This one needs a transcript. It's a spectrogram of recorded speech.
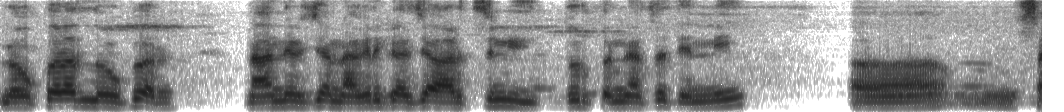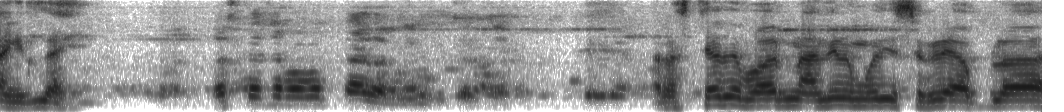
लवकरात लवकर नांदेडच्या नागरिकाच्या अडचणी दूर करण्याचं त्यांनी सांगितलं आहे. रस्त्याच्या बाबत काय झालं भाग नांदेडमध्ये सगळे आपला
